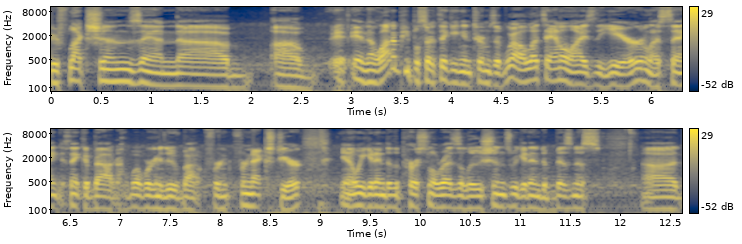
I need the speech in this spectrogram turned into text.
reflections and uh, uh, and a lot of people start thinking in terms of well let's analyze the year and let's think, think about what we're going to do about for, for next year. You know we get into the personal resolutions we get into business uh,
